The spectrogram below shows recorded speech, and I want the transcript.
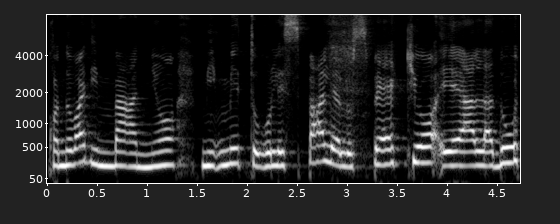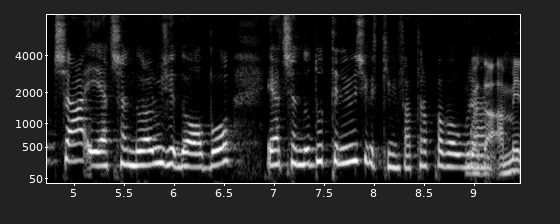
Quando vado in bagno mi metto con le spalle allo specchio e alla doccia e accendo la luce dopo e accendo tutte le luci perché mi fa troppa paura. Guarda, a me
